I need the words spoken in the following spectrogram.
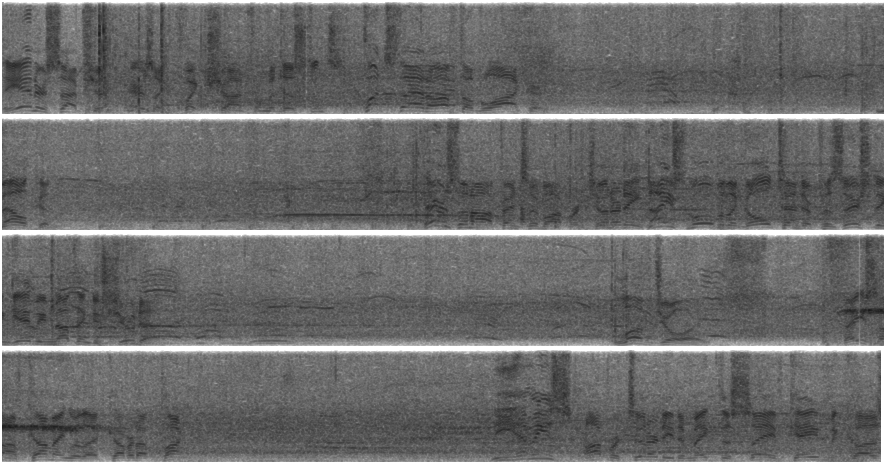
The interception. There's a quick shot from a distance. Puts that off the blocker. Malkin. There's an offensive opportunity. Nice move of the goaltender position and gave him nothing to shoot at. Lovejoy. Face-off coming with that covered up puck. The Emmys' opportunity to make the save came because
